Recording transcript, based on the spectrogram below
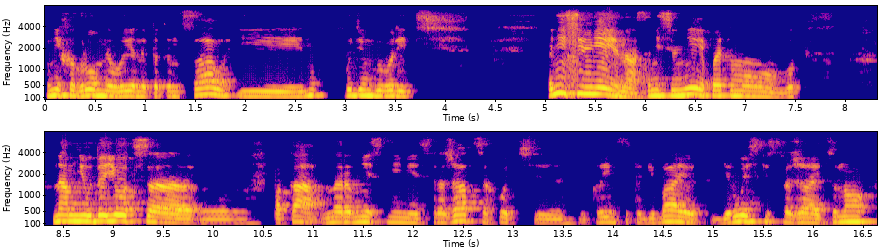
у них огромный военный потенциал, и, ну, будем говорить, они сильнее нас, они сильнее, поэтому вот нам не удается э, пока наравне с ними сражаться, хоть украинцы погибают, геройски сражаются, но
